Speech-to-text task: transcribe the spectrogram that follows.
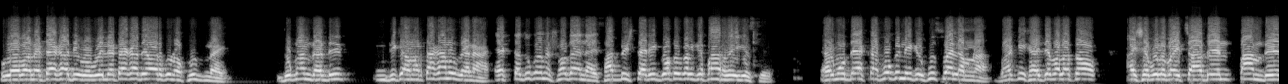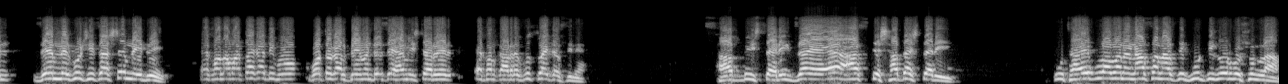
পোলাবানে টাকা দিব বললে টাকা দেওয়ার কোনো খোঁজ নাই। দোকানদারটির দিকে আমার তাকানো যায় না। একটা দোকানে সদাই নাই। ছাব্বিশ তারিখ গতকালকে পার হয়ে গেছে। এর মধ্যে একটা ফকিনিকে খুঁজ পাইলাম না। বাকি খাইতে বেলা তো আইসা বলে, ভাই, চা দেন, পান দেন, যেমনি খুশি চার সেমনি দেই। এখন আমার টাকা দিব, গতকাল পেমেন্ট হয়েছে হ্যামিস্টারের এখন কারে খুঁজ পাইতেছি না। ছাব্বিশ তারিখ যায়, আজকে সাতাশ তারিখ। কোথায় পোলা মানে নাচানাচি, ফুর্তি করব শুনলাম।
